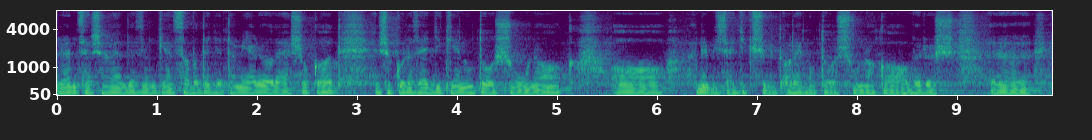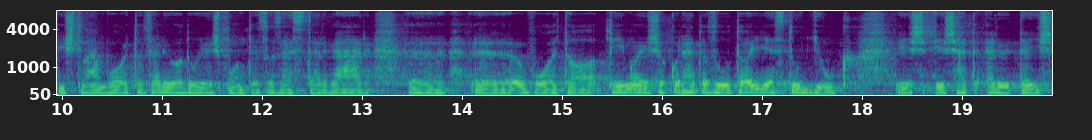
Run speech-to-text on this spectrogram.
rendszeresen rendezünk ilyen szabad egyetemi előadásokat, és akkor az egyik ilyen utolsónak, a, nem is egyik, sőt a legutolsónak a Vörös István volt az előadója, és pont ez az Esztergár volt a téma, és akkor hát azóta így ezt tudjuk, és, és hát előtte is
